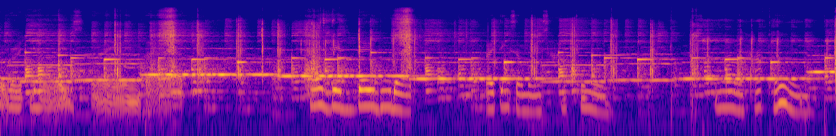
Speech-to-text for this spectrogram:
Alright guys. How did they do that? I think someone's hacking. No, hacking.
